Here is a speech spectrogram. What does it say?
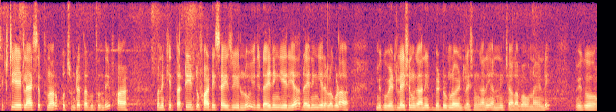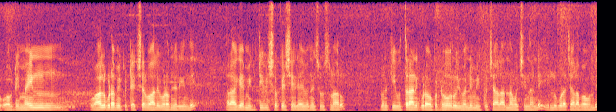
సిక్స్టీ ఎయిట్ ల్యాక్స్ చెప్తున్నారు. కూర్చుంటే తగ్గుతుంది. ఫా మనకి థర్టీ ఇంటూ ఫార్టీ సైజు ఇల్లు. ఇది డైనింగ్ ఏరియా. డైనింగ్ ఏరియాలో కూడా మీకు వెంటిలేషన్ కానీ బెడ్రూమ్లో వెంటిలేషన్ కానీ అన్నీ చాలా బాగున్నాయండి. మీకు ఒకటి మెయిన్ వాల్ కూడా మీకు టెక్స్చర్ వాల్ ఇవ్వడం జరిగింది. అలాగే మీకు టీవీ షోకేస్ ఏరియా ఇవన్నీ చూస్తున్నారు. మనకి ఉత్తరానికి కూడా ఒక డోరు ఇవన్నీ మీకు చాలా అందంగా వచ్చిందండి. ఇల్లు కూడా చాలా బాగుంది.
